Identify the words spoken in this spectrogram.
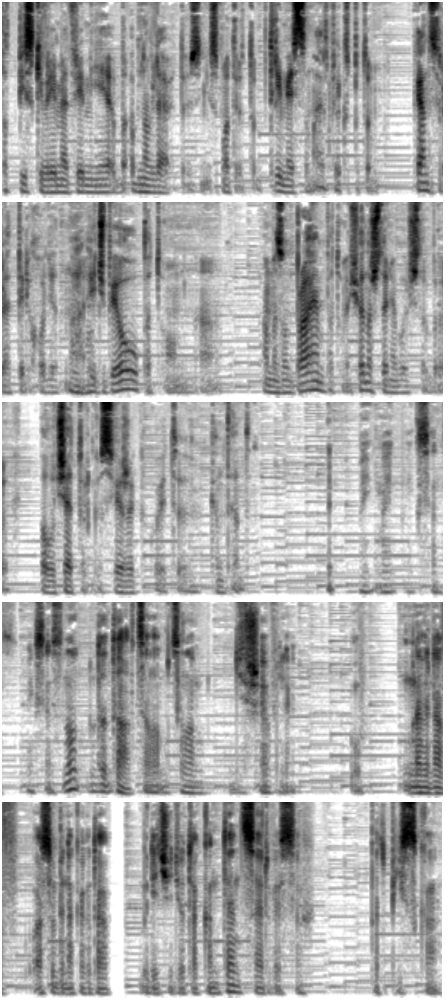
подписки время от времени обновляют. То есть они смотрят там три месяца на Netflix, потом канцелят, переходят на uh-huh. HBO, потом на Amazon Prime, потом еще на что-нибудь, чтобы получать только свежий какой-то контент. Make, make, make sense. Make sense. Ну, да, да, в целом, в целом дешевле. Наверное, особенно когда речь идет о контент-сервисах, подписка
